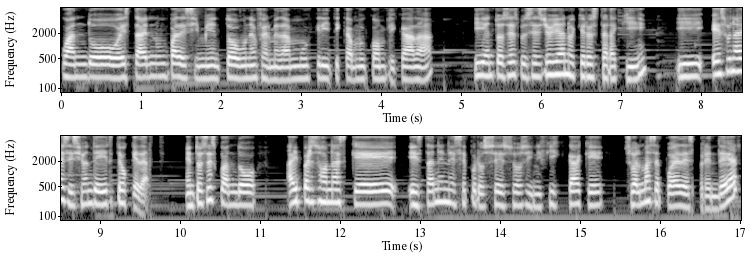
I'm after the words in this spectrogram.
cuando está en un padecimiento, una enfermedad muy crítica, muy complicada, y entonces pues es yo ya no quiero estar aquí, y es una decisión de irte o quedarte. Entonces cuando hay personas que están en ese proceso, significa que su alma se puede desprender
